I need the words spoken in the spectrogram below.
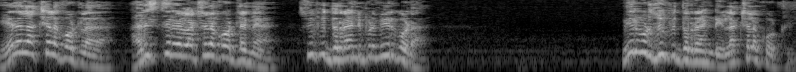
ఏదో లక్షల కోట్ల. అరిస్తే లక్షల కోట్లనే. చూపిద్దురు రండి ఇప్పుడు మీరు కూడా. మీరు కూడా చూపిద్దురు రండి లక్షల కోట్లు.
